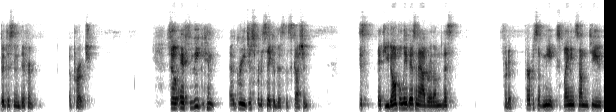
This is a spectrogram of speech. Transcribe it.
but just in a different approach. So if we can agree, just for the sake of this discussion, just if you don't believe there's an algorithm, this for the purpose of me explaining something to you,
